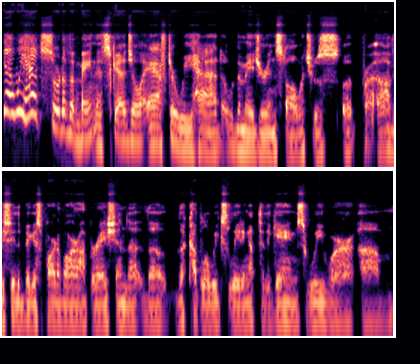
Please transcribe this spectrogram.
Yeah, we had sort of a maintenance schedule after we had the major install, which was uh, obviously the biggest part of our operation. The, the, the couple of weeks leading up to the games, we were um,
